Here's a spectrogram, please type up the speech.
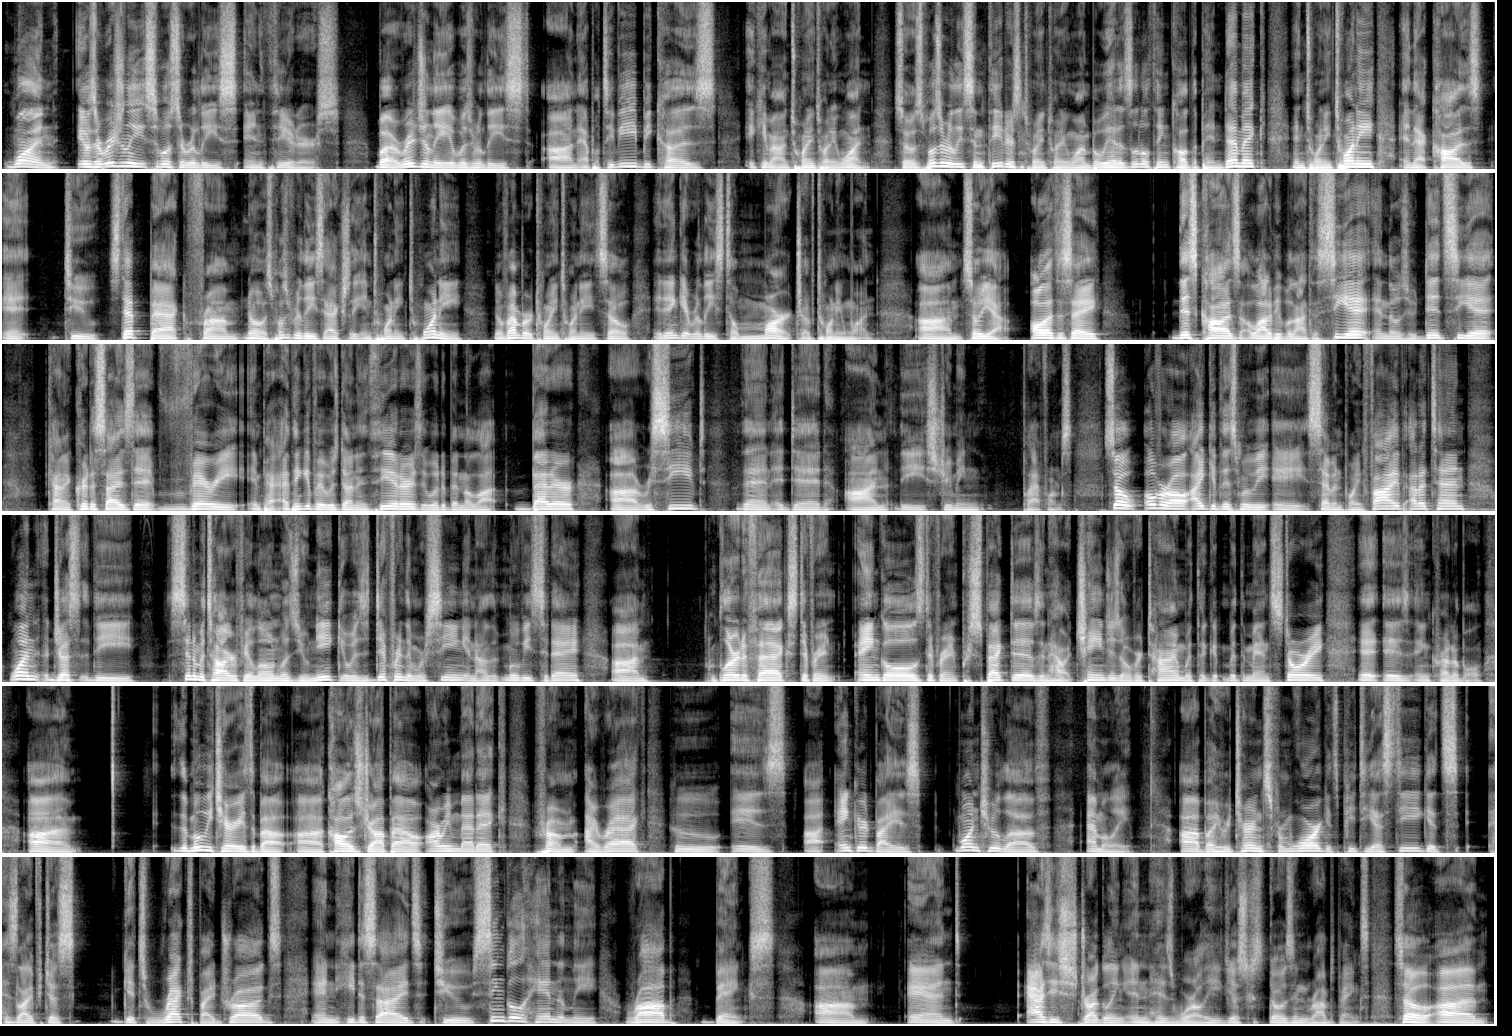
one, it was originally supposed to release in theaters, but originally it was released on Apple TV because it came out in 2021. So it was supposed to release in theaters in 2021, but we had this little thing called the pandemic in 2020, and that caused it to step back from no, it was supposed to release actually in 2020, November 2020. So it didn't get released till March of 21. Um, so yeah, all that to say, this caused a lot of people not to see it, and those who did see it kind of criticized it. Very impact. I think if it was done in theaters, it would have been a lot better uh, received than it did on the streaming platforms. So overall, I give this movie a 7.5 out of 10. One, just the cinematography alone was unique. It was different than we're seeing in other movies today. Um, blurred effects, different angles, different perspectives, and how it changes over time with the with the man's story. It is incredible. Uh, the movie Cherry is about a college dropout, army medic from Iraq who is uh, anchored by his one true love, Emily. Uh, but he returns from war, gets PTSD, gets his life just gets wrecked by drugs, and he decides to single handedly rob banks. Um, and as he's struggling in his world, he just goes and robs banks. So um,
